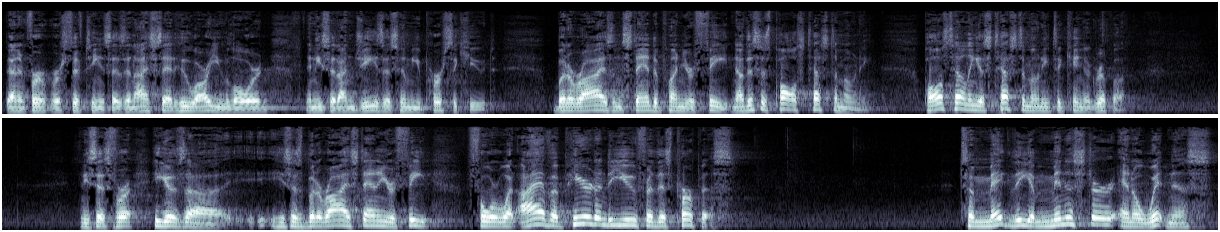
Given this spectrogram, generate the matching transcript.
Then in verse 15 it says, And I said, Who are you, Lord? And he said, I'm Jesus, whom you persecute. But arise and stand upon your feet. Now, this is Paul's testimony. Paul's telling his testimony to King Agrippa. And he says, for, he goes, uh, he says, but arise, stand on your feet, for what I have appeared unto you for this purpose to make thee a minister and a witness,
